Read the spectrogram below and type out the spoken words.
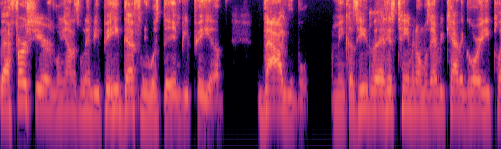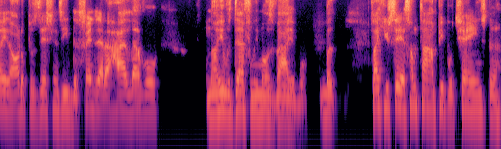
that first year when Giannis won MVP, he definitely was the MVP of valuable. I mean, because he led his team in almost every category. He played all the positions. He defended at a high level. No, he was definitely most valuable. But like you said, sometimes people change the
